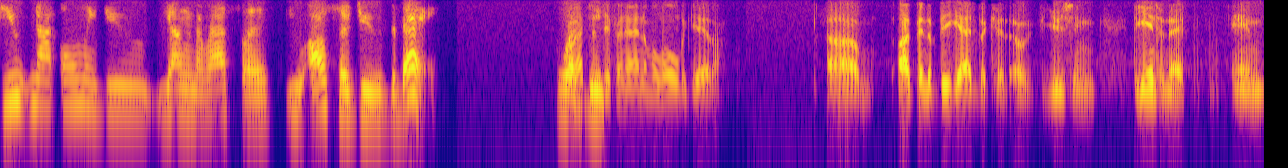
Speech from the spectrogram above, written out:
you not only do Young and the Restless, you also do The Bay. Well, that's we- a different animal altogether. Um, I've been a big advocate of using the internet and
